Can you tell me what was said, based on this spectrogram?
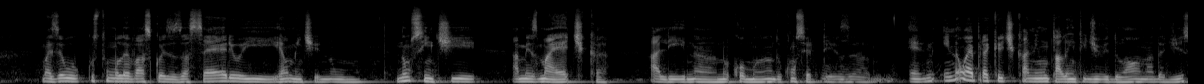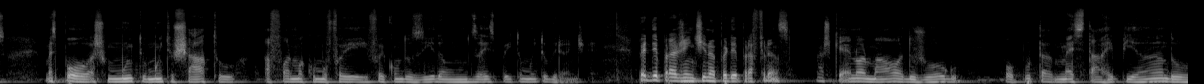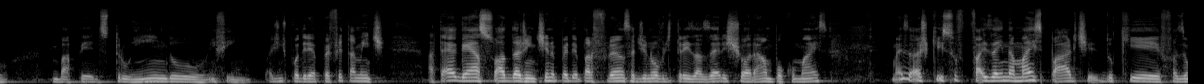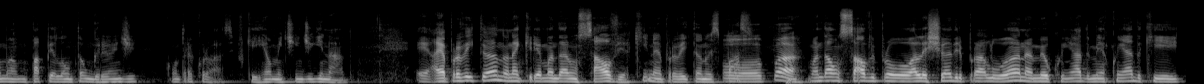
mas eu costumo levar as coisas a sério e realmente não, não senti a mesma ética ali na, no comando, com certeza. Uhum. É, e não é para criticar nenhum talento individual, nada disso, mas, pô, acho muito, muito chato a forma como foi, foi conduzida, um desrespeito muito grande. Perder para a Argentina perder para a França. Acho que é normal, é do jogo. Pô, puta, Messi tá arrepiando, Mbappé destruindo, enfim, a gente poderia perfeitamente até ganhar suado da Argentina, perder para a França de novo de 3 a 0 e chorar um pouco mais. Mas eu acho que isso faz ainda mais parte do que fazer uma, um papelão tão grande contra a Croácia. Fiquei realmente indignado. É, aí aproveitando, né, queria mandar um salve aqui, né, aproveitando o espaço. Opa! Mandar um salve pro Alexandre pra Luana, meu cunhado minha cunhada, que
